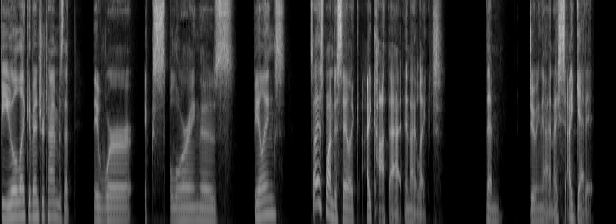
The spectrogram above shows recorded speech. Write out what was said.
feel like adventure time is that they were exploring those feelings. So i just wanted to say like i caught that and i liked them doing that and I I get it.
